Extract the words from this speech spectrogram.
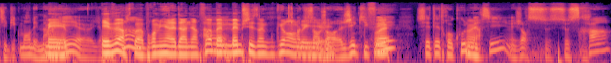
typiquement des mariés. Mais ever, quoi, première et dernière fois, ah même, même chez un concurrent. En disant, genre, j'ai kiffé, c'était trop cool, merci, mais genre, ce sera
